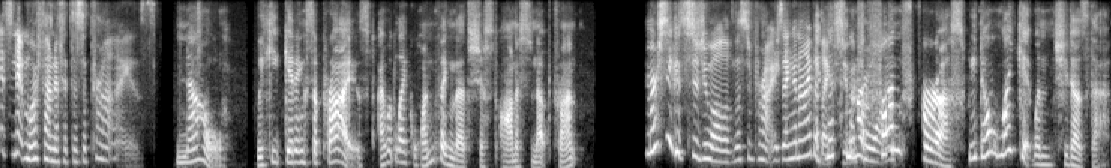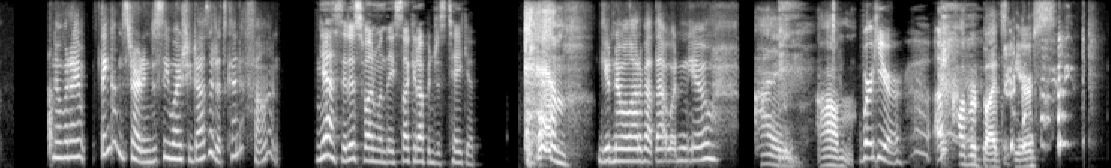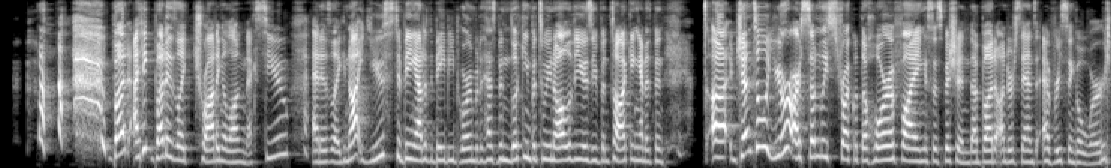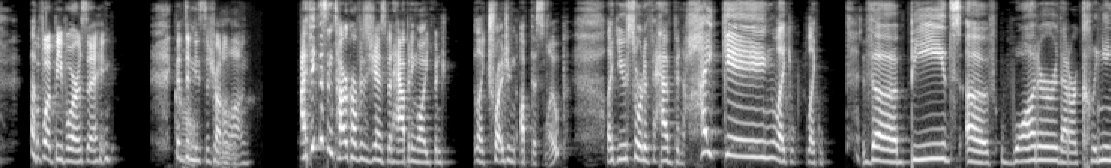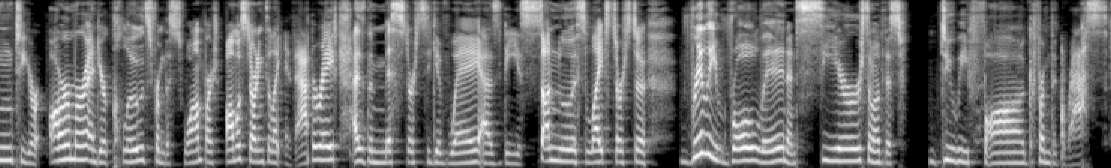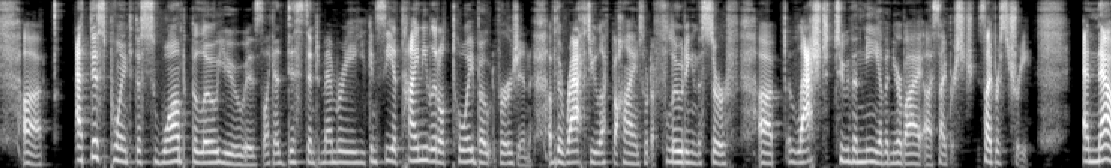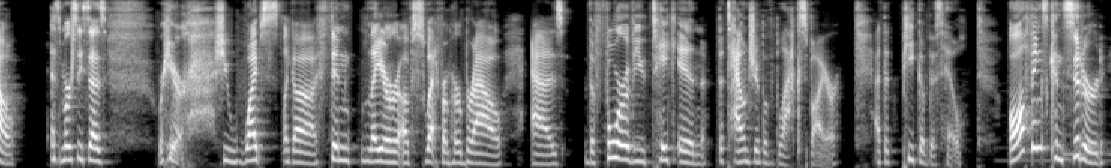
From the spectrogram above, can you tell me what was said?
Isn't it more fun if it's a surprise? No, we keep getting surprised. I would like one thing that's just honest and upfront. Mercy gets to do all of the surprising, and I would like it's to do it not for one. fun for us. We don't like it when she does that. No, but I think I'm starting to see why she does it. It's kind of fun. Yes, it is fun when they suck it up and just take it. Ahem. You'd know a lot about that, wouldn't you? I um We're here. I covered Bud's ears. Bud, I think Bud is like trotting along next to you and is like not used to being out of the baby Bjorn, but has been looking between all of you as you've been talking and has been. Uh, Gentle, you are suddenly struck with the horrifying suspicion that Bud understands every single word of what people are saying. Continues to trot Oh, along. I think this entire conversation has been happening while you've been like trudging up the slope. Like you sort of have been hiking, like like the beads of water that are clinging to your armor and your clothes from the swamp are almost starting to like evaporate as the mist starts to give way, as the sunless light starts to really roll in and sear some of this dewy fog from the grass. Uh, at this point, the swamp below you is like a distant memory. You can see a tiny little toy boat version of the raft you left behind, sort of floating in the surf, uh, lashed to the knee of a nearby uh, cypress cypress tree. And now, as Mercy says, "We're here," she wipes like a thin layer of sweat from her brow as the four of you take in the township of Blackspire. at the peak of this hill. All things considered,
